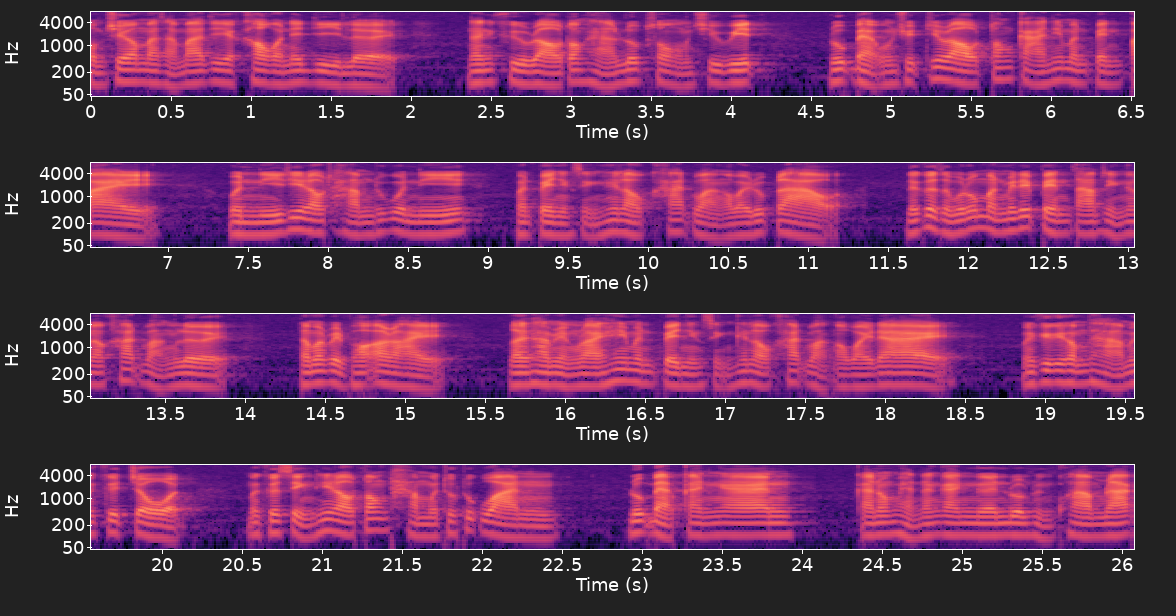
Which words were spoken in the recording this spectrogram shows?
ผมเชื่อว่ามันสามารถที่จะเข้ากันได้ดีเลย นั่นคือเราต้องหารูปทรงของชีวิต รูปแบบของชีวิตที่เราต้องการที่มันเป็นไป วันนี้ที่เราทำทุกวันนี้มันเป็นอย่างสิ่งที่เราคาดหวังเอาไว้หรือเปล่าหรือเกิดสมมติว่ามันไม่ได้เป็นตามสิ่งที่เราคาดหวังเลย แล้วมันเป็นเพราะอะไร เราทำอย่างไรให้มันเป็นอย่างสิ่งที่เราคาดหวังเอาไว้ได้ มันคือคำถาม มันคือโจทย์ มันคือสิ่งที่เราต้องทำกันทุกๆวัน รูปแบบการงาน การวางแผนทางการเงินรวมถึงความรัก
